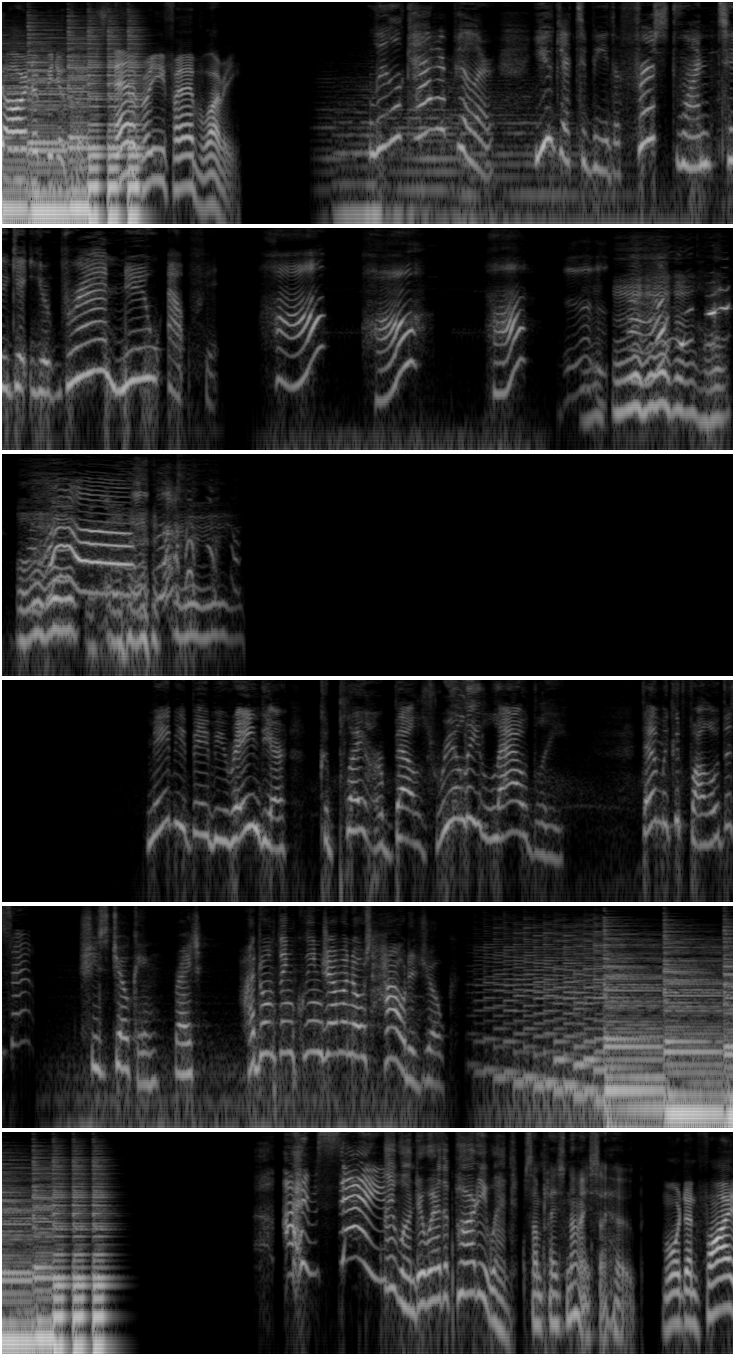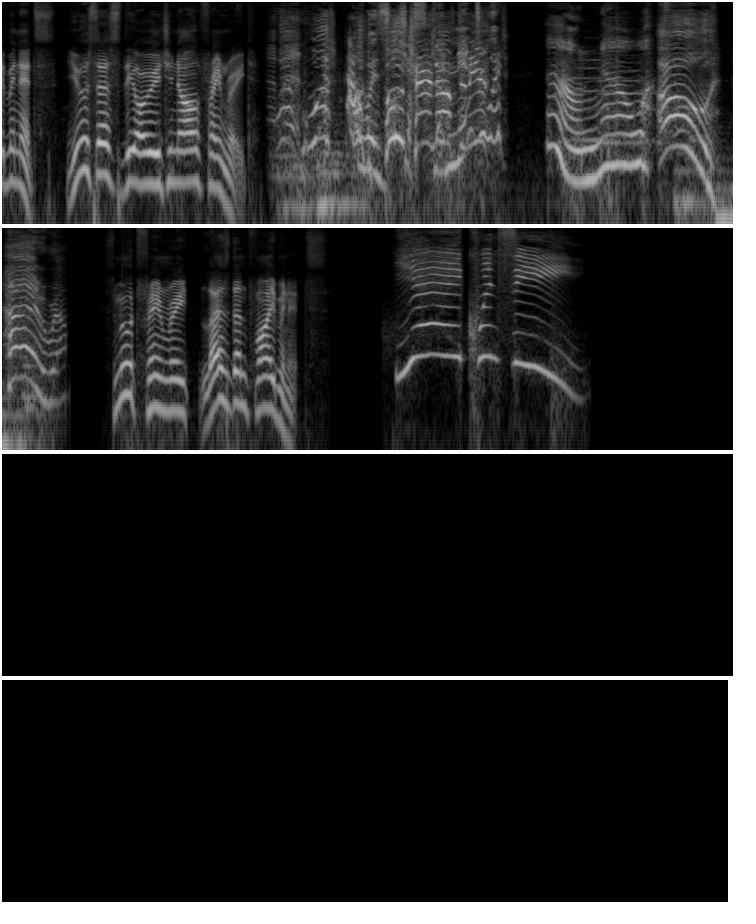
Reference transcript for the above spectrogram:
are the video every February. Little caterpillar, you get to be the first one to get your brand new outfit. Huh? Huh? Huh? Maybe baby reindeer could play her bells really loudly. Then we could follow the sound. She's joking, right? I don't think Queen Gemma knows how to joke. I'm safe! I wonder where the party went. Someplace nice, I hope. More than 5 minutes. Uses the original frame rate. What? I was Who just turned getting off the into it. Oh no. Oh, hi, Ro- Smooth frame rate less than 5 minutes.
